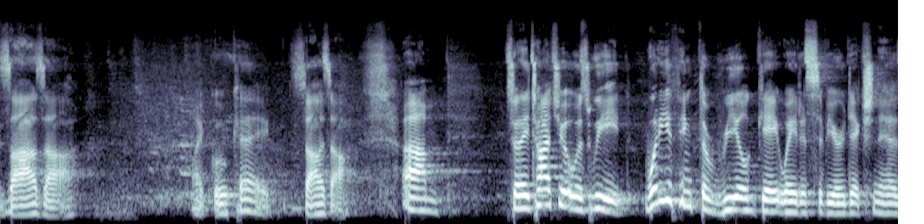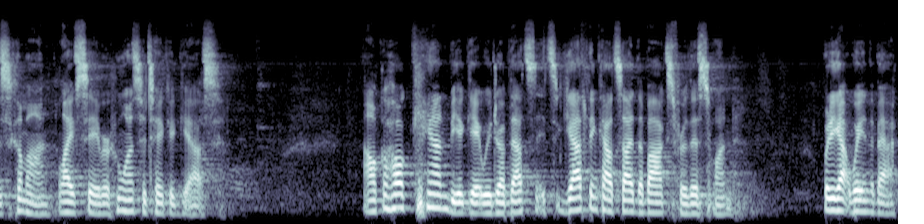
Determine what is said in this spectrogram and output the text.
Zaza. like, okay, Zaza. Um, so they taught you it was weed. What do you think the real gateway to severe addiction is? Come on, lifesaver. Who wants to take a guess? Alcohol can be a gateway drug. That's it's, you got to think outside the box for this one. What do you got way in the back?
